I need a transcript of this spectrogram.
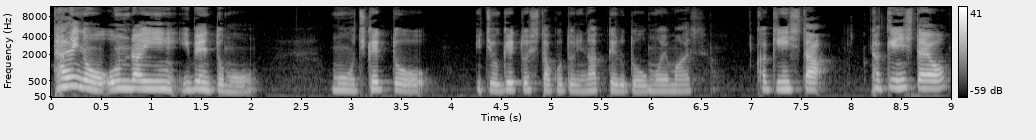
タイのオンラインイベントも、もうチケットを一応ゲットしたことになってると思います。課金した。課金したよ。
